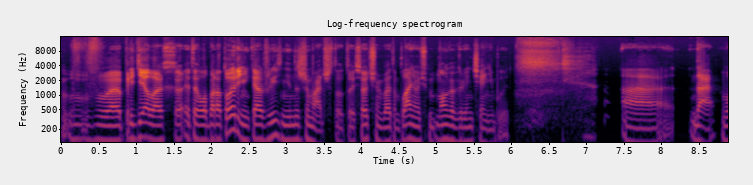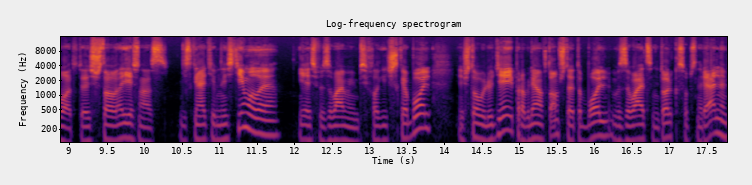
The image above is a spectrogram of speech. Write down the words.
в пределах этой лаборатории никогда в жизни не нажимать, что, то есть очень в этом плане очень много ограничений будет. А, да, вот, то есть что есть у нас дискриминативные стимулы, есть вызываемая психологическая боль, и что у людей проблема в том, что эта боль вызывается не только, собственно, реальными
